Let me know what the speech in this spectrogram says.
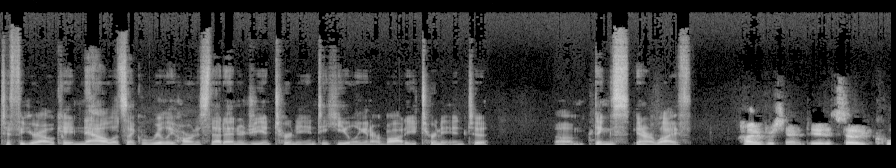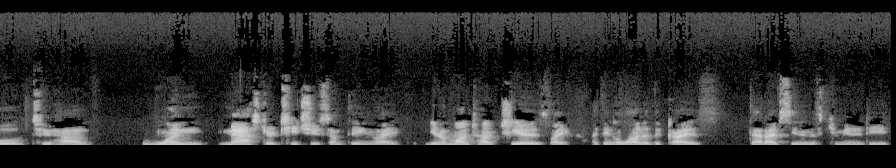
to figure out okay now let's like really harness that energy and turn it into healing in our body turn it into um, things in our life. 100% dude. It's so cool to have one master teach you something like you know Mantak Chia is like i think a lot of the guys that i've seen in this community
